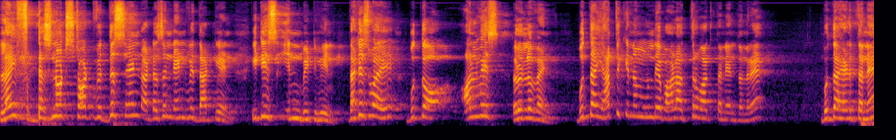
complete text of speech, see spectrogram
life does not start with this end it doesn't end with that end it is in between that is why Buddha always relevant Buddha ಯಾತಕ್ಕೆ ನಮ್ಮ ಮುಂದೆ ಬಹಳ ಹತ್ರವಾಗ್ತಾನೆ ಅಂತಂದರೆ ಬುದ್ಧ ಹೇಳ್ತಾನೆ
